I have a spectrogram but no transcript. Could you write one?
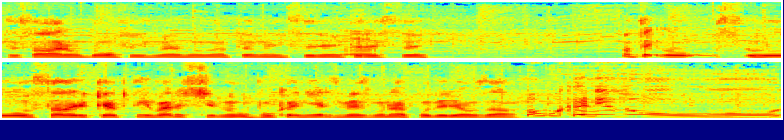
Vocês falaram Dolphins mesmo, né? Também seria é. interessante. É. Tem, o, o salary cap tem vários tipos. O Buccaneers mesmo, né? Poderia usar. Bom, o Buccaneers, o,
